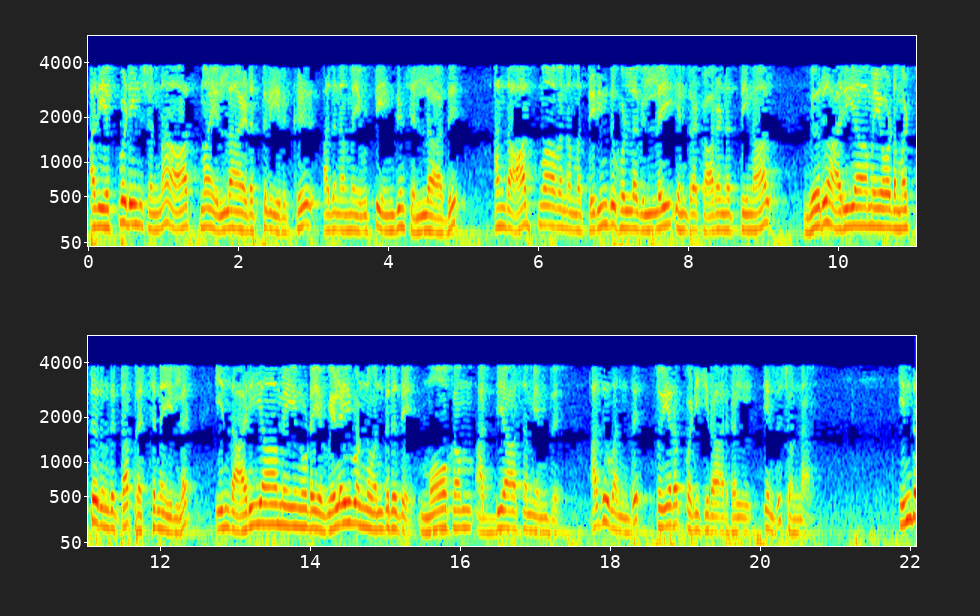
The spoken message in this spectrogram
அது எப்படின்னு சொன்னா ஆத்மா எல்லா இடத்திலும் இருக்கு அது நம்மை விட்டு எங்கும் செல்லாது. அந்த ஆத்மாவை நம்ம தெரிந்து கொள்ளவில்லை என்ற காரணத்தினால் வெறும் அறியாமையோட மட்டும் இருந்துட்டா பிரச்சனை இல்லை. இந்த அறியாமையினுடைய விளைவு ஒண்ணு வந்துருதே மோகம் அத்தியாசம் என்று. அது வந்து துயரப்படுகிறார்கள் என்று சொன்னார். இந்த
